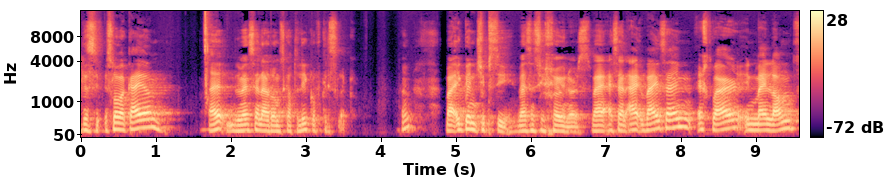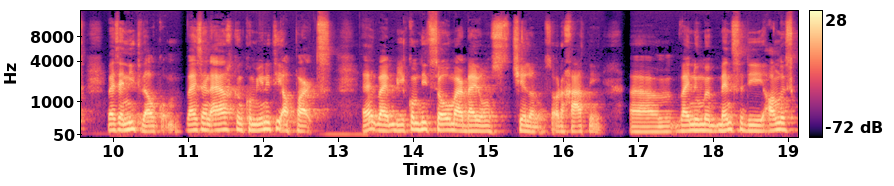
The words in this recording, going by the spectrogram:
Dus Slowakije, hè, de mensen zijn daar Rooms-Katholiek of christelijk. Maar ik ben gypsy, wij zijn zigeuners. Wij zijn, wij zijn, echt waar, in mijn land, wij zijn niet welkom. Wij zijn eigenlijk een community apart. Hè? Wij, je komt niet zomaar bij ons chillen zo, dat gaat niet. Um, wij noemen mensen die anders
